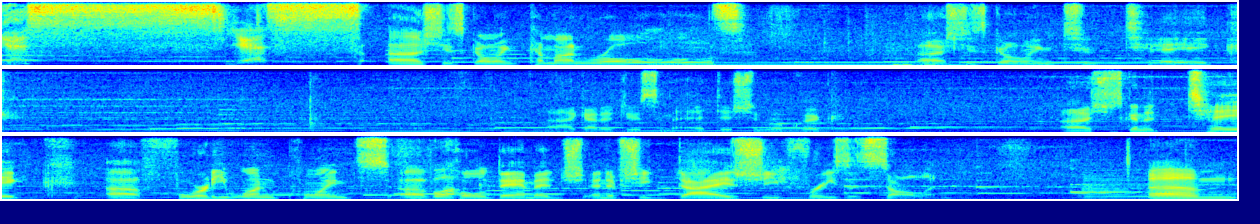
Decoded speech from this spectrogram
Yes, yes. Uh, she's going. Come on, rolls. Uh, she's going to take. I gotta do some addition real quick. Uh, she's gonna take uh, 41 points of Fuck. cold damage, and if she dies, she freezes solid. Um.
